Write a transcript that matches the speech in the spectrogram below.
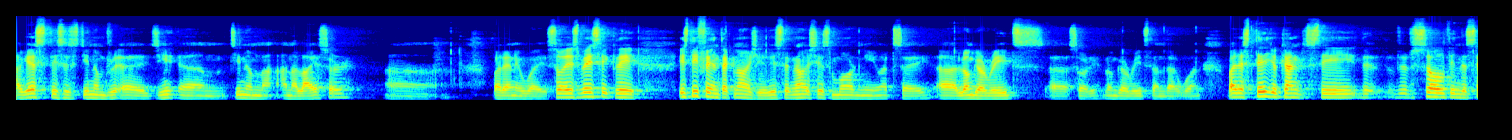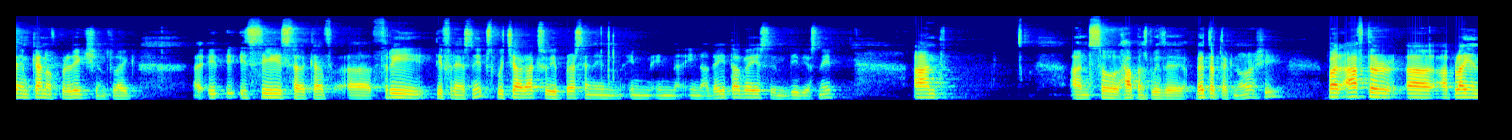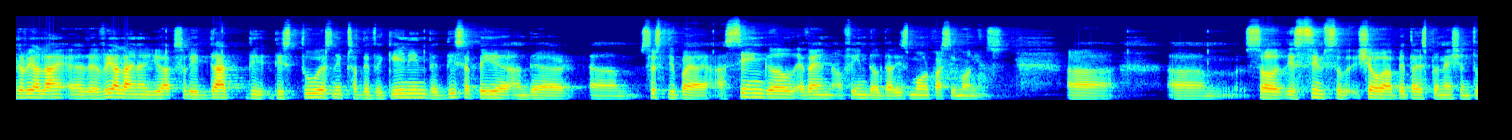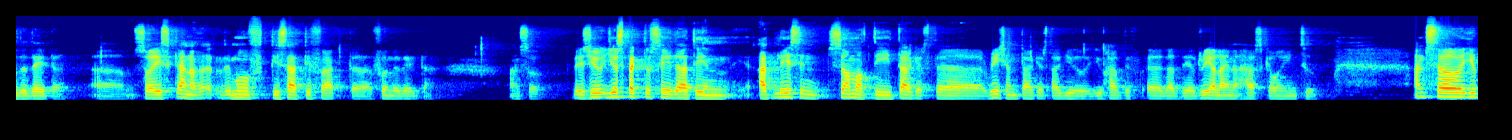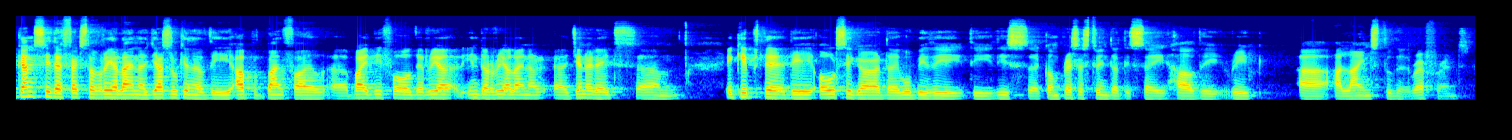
I guess this is genome, uh, ge um, genome analyzer. Uh, but anyway, so it's basically, it's different technology. This technology is more new, I'd say, uh, longer reads, uh, sorry, longer reads than that one. But still you can see the, the result in the same kind of predictions. Like uh, it, it, sees like uh, three different SNPs, which are actually present in, in, in, in a database in DBSNP. And, and so it happens with the better technology. But after uh, applying the, uh, the realigner, you actually, that the, these two SNPs at the beginning, they disappear and they're um, substituted by a, a, single event of indel that is more parsimonious. Uh, um, so this seems to show a better explanation to the data. Um, so it's kind of remove this artifact uh, from the data. And so you, you expect to see that in, at least in some of the targets, the region targets that you, you have, the, uh, that the realigner has going into. And so you can see the effects of realigner just looking at the output BAM file. Uh, by default, the real, in the realigner uh, generates, um, it keeps the, the old cigar that will be the, the, this uh, compressor string that is say how the read uh, aligns to the reference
